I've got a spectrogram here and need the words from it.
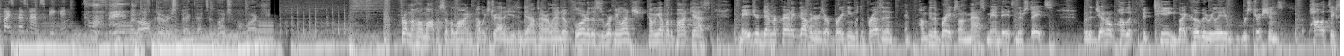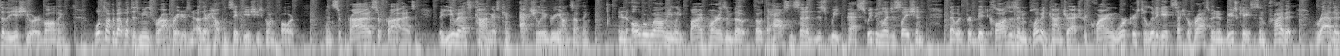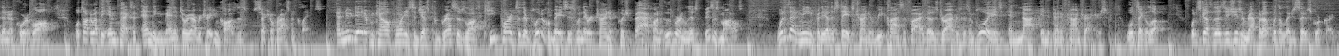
Mr. Vice President, I'm speaking. Come on, man. With all due respect, that's a bunch of malarkey. From the home office of Align Public Strategies in downtown Orlando, Florida, this is Working Lunch. Coming up on the podcast, major Democratic governors are breaking with the president and pumping the brakes on mask mandates in their states. With the general public fatigued by COVID related restrictions, the politics of the issue are evolving. We'll talk about what this means for operators and other health and safety issues going forward. And surprise, surprise, the U.S. Congress can actually agree on something. In an overwhelmingly bipartisan vote, both the House and Senate this week passed sweeping legislation that would forbid clauses in employment contracts requiring workers to litigate sexual harassment and abuse cases in private rather than in a court of law. We'll talk about the impacts of ending mandatory arbitration clauses for sexual harassment claims. And new data from California suggests progressives lost key parts of their political bases when they were trying to push back on Uber and Lyft's business models. What does that mean for the other states trying to reclassify those drivers as employees and not independent contractors? We'll take a look. We'll discuss those issues and wrap it up with a legislative scorecard.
